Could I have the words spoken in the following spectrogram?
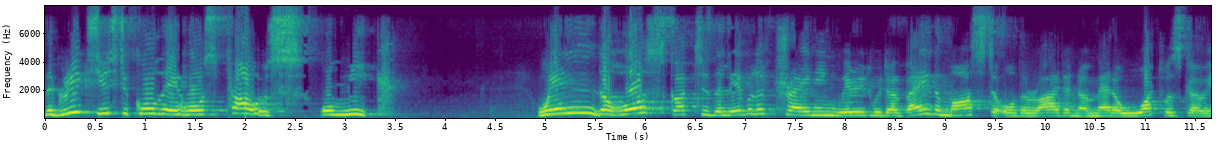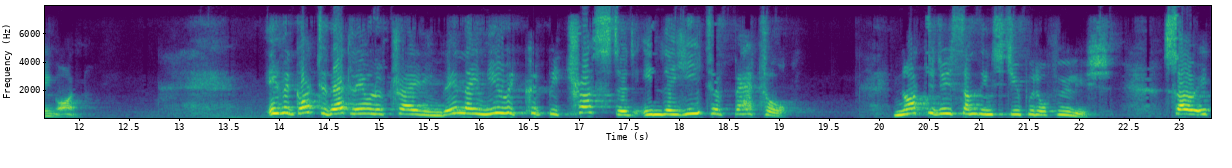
The Greeks used to call their horse praus or meek. When the horse got to the level of training where it would obey the master or the rider no matter what was going on. If it got to that level of training, then they knew it could be trusted in the heat of battle, not to do something stupid or foolish. So it,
